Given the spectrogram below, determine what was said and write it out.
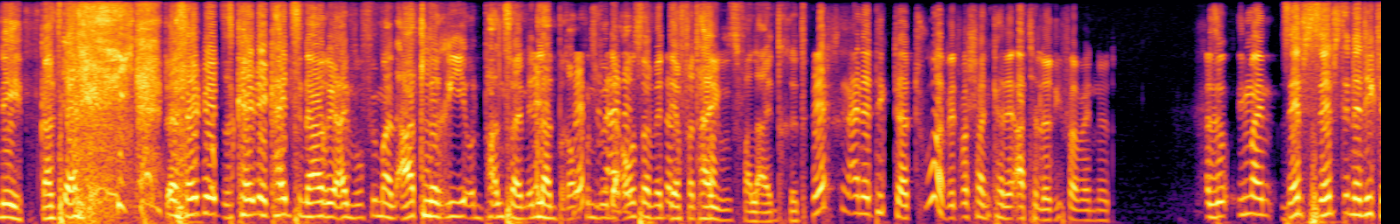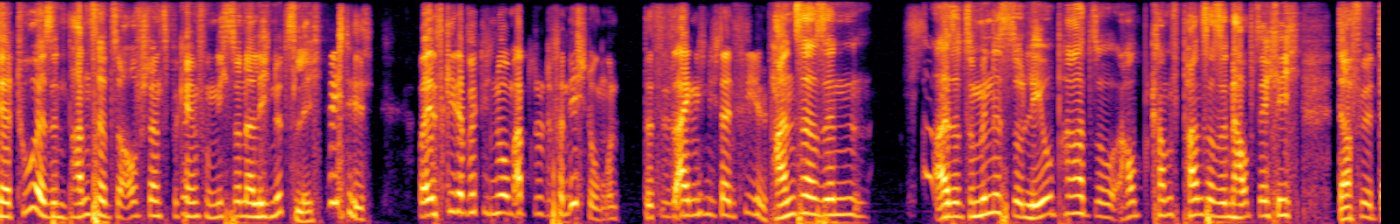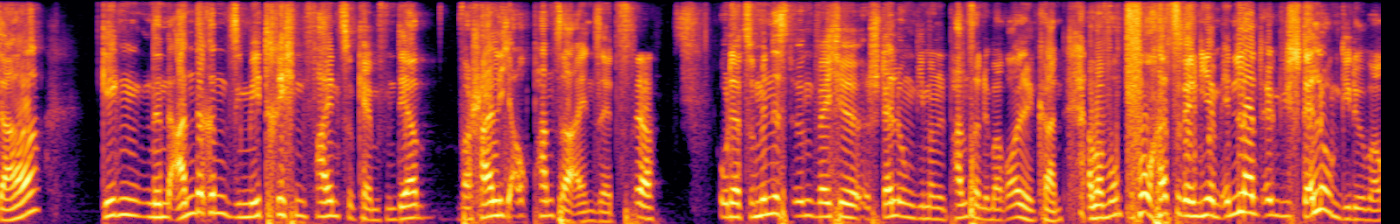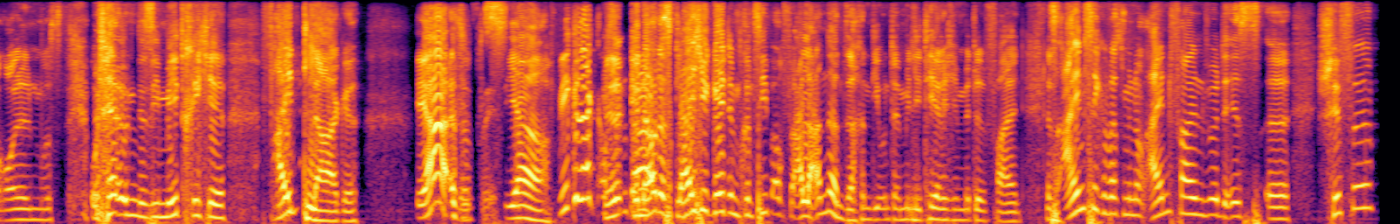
nee, ganz ehrlich, da fällt mir, das fällt mir kein Szenario ein, wofür man Artillerie und Panzer im Inland brauchen würde, außer wenn der. Verteidigungsfall eintritt. Selbst in einer Diktatur wird wahrscheinlich keine Artillerie verwendet. Also, ich meine, Selbst, selbst in der Diktatur sind Panzer zur Aufstandsbekämpfung nicht sonderlich nützlich. richtig. Weil es geht ja wirklich nur um absolute Vernichtung und das ist eigentlich nicht dein Ziel. Panzer sind, also zumindest so Leopard, so Hauptkampfpanzer sind hauptsächlich dafür da, gegen einen anderen symmetrischen Feind zu kämpfen, der wahrscheinlich auch Panzer einsetzt. Ja. Oder zumindest irgendwelche Stellungen, die man mit Panzern überrollen kann. Aber wo, wo hast du denn hier im Inland irgendwie Stellungen, die du überrollen musst? Oder irgendeine symmetrische Feindlage? Ja, also, ja. wie gesagt, auch Ge- schon da- Genau das gleiche gilt im Prinzip auch für alle anderen Sachen, die unter militärische Mittel fallen. Das Einzige, was mir noch einfallen würde, ist, äh, Schiffe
